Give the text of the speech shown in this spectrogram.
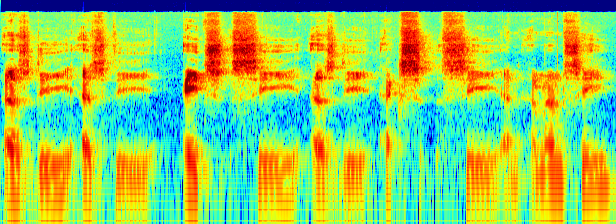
SD, SDHC, SDXC, and MMC.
